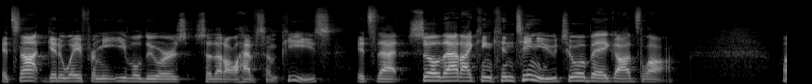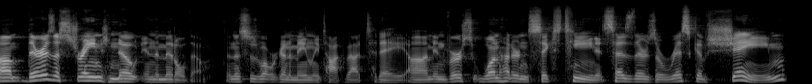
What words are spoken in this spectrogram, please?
It's not get away from me, evildoers, so that I'll have some peace. It's that so that I can continue to obey God's law. Um, there is a strange note in the middle, though, and this is what we're going to mainly talk about today. Um, in verse 116, it says there's a risk of shame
